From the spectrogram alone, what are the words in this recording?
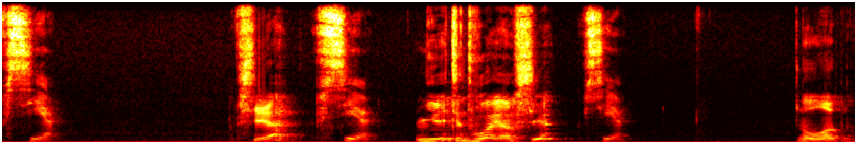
Все. Все? Все. Не эти двое, а все? Все. Ну ладно.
